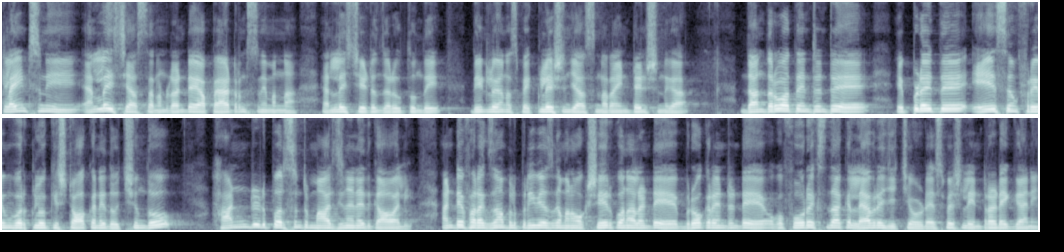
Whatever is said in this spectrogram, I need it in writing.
క్లయింట్స్ని అనలైజ్ చేస్తారన్నమాట. అంటే ఆ ప్యాటర్న్స్ని ఏమన్నా అనలైజ్ చేయడం జరుగుతుంది. దీంట్లో ఏమైనా స్పెక్యులేషన్ చేస్తున్నారా ఇంటెన్షన్గా? దాని తర్వాత ఏంటంటే ఎప్పుడైతే ఏఎస్ఎం ఫ్రేమ్వర్క్లోకి స్టాక్ అనేది వచ్చిందో హండ్రెడ్ పర్సెంట్ మార్జిన్ అనేది కావాలి. అంటే ఫర్ ఎగ్జాంపుల్ ప్రీవియస్గా మనం ఒక షేర్ కొనాలంటే బ్రోకర్ ఏంటంటే ఒక ఫోర్ ఎక్స్ దాకా లేవరేజ్ ఇచ్చేవాడు ఎస్పెషల్లీ ఇంట్రాడేకి కానీ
